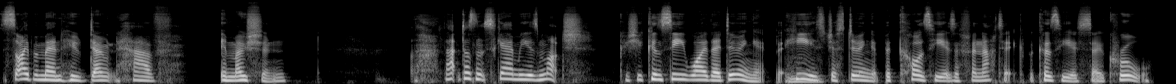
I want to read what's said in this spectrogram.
Cybermen who don't have emotion, that doesn't scare me as much because you can see why they're doing it. But he hmm. is just doing it because he is a fanatic, because he is so cruel.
